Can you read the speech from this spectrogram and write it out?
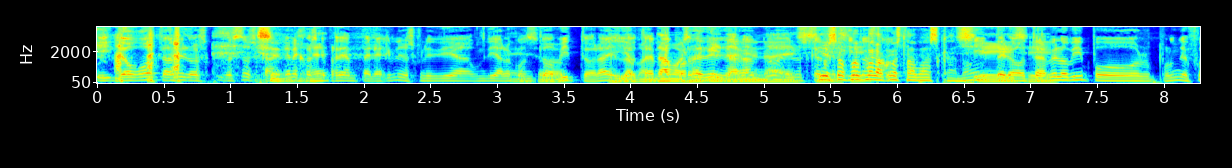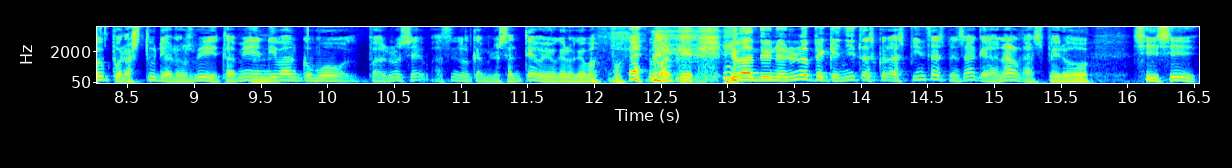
y luego también los, estos cangrejos que parecían peregrinos, que un día, un día lo Eso, contó Víctor, ¿eh? y yo también me acordé de él nadando, eso fue por la costa vasca, ¿no? Sí, pero sí. también lo vi por, ¿por dónde fue? Por Asturias los vi. También iban como, pues no sé, haciendo el Camino de Santiago, yo creo que van por ahí, porque iban de uno en uno pequeñitos con las pinzas, pensaba que eran algas, pero sí, sí.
